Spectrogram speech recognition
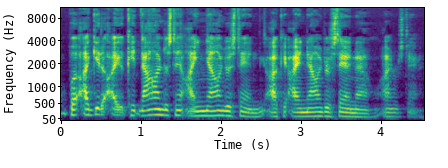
But I get it. I, okay, now I understand. I now understand. Okay, I now understand now. I understand.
